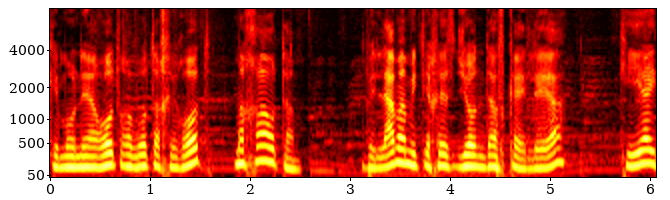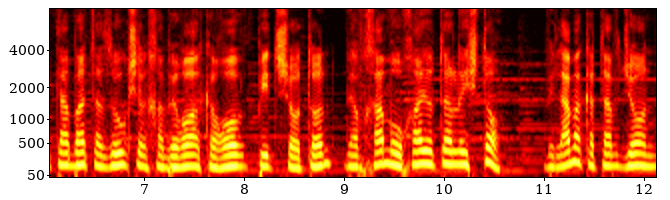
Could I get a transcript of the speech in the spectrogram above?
כמו נערות רבות אחרות, מכרה אותם. ולמה מתייחס ג'ון דווקא אליה? כי היא הייתה בת הזוג של חברו הקרוב, פיט שוטון, והפכה מאוחר יותר לאשתו. ולמה כתב ג'ון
